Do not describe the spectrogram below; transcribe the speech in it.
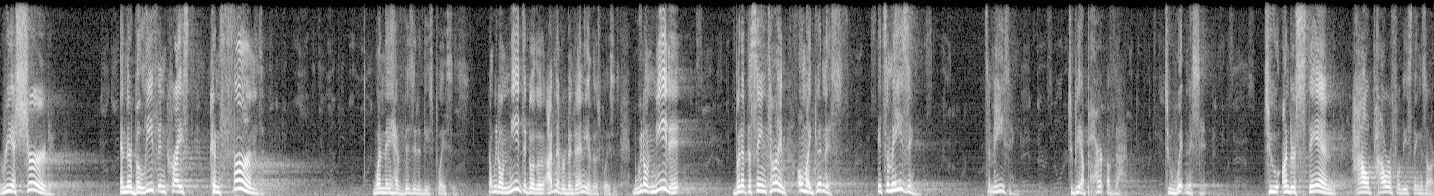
reassured and their belief in Christ confirmed when they have visited these places. Now, we don't need to go to, I've never been to any of those places, but we don't need it. But at the same time, oh my goodness, it's amazing. It's amazing to be a part of that, to witness it, to understand how powerful these things are.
